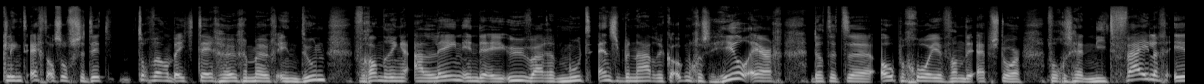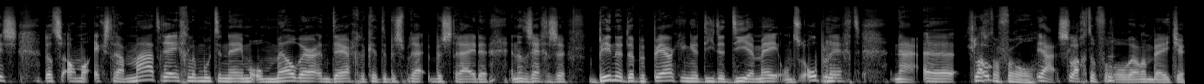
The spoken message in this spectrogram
klinkt echt alsof ze dit toch wel een beetje tegen heug en meug in doen. Veranderingen alleen in de EU waar het moet. En ze benadrukken ook nog eens heel erg dat het uh, opengooien van de App Store volgens hen niet veilig is. Dat ze allemaal extra maatregelen moeten nemen om malware en dergelijke te bestrijden. En dan zeggen ze binnen de beperkingen die de DMA ons oplegt. Nou, uh, slachtofferrol. Ook, ja, slachtofferrol wel een beetje.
